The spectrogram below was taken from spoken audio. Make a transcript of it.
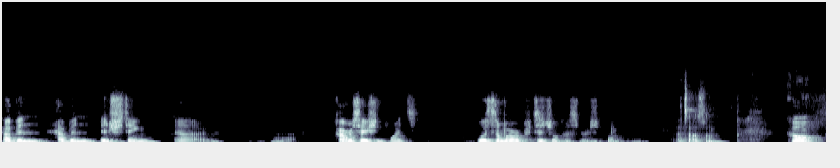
have been have been interesting uh conversation points with some of our potential customers. That's awesome. Cool.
